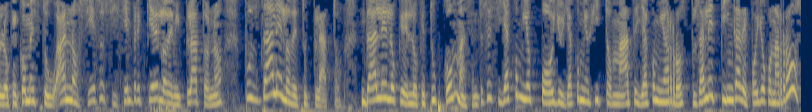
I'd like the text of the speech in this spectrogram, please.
lo que comes tú? Ah, no, si eso sí, siempre quiere lo de mi plato, ¿no? Pues dale lo de tu plato, dale lo que, lo que tú comas. Entonces, si ya comió pollo, ya comió jitomate, ya comió arroz, pues dale tinga de pollo con arroz,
